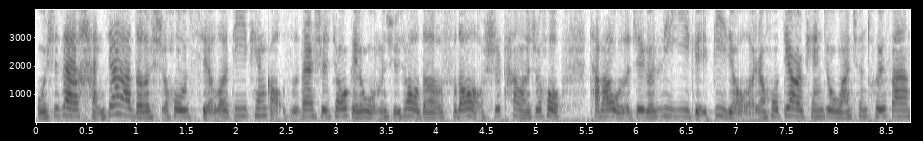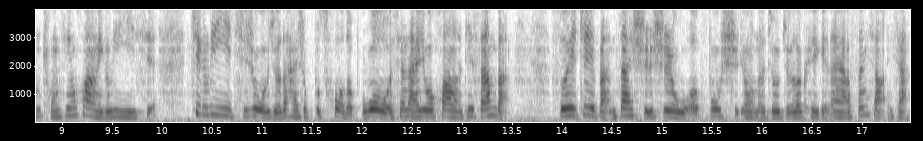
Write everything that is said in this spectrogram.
我是在寒假的时候写了第一篇稿子，但是交给我们学校的辅导老师看了之后，他把我的这个立意给毙掉了，然后第二篇就完全推翻，重新换了一个立意写。这个立意其实我觉得还是不错的，不过我现在又换了第三版，所以这版暂时是我不使用的，就觉得可以给大家分享一下。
